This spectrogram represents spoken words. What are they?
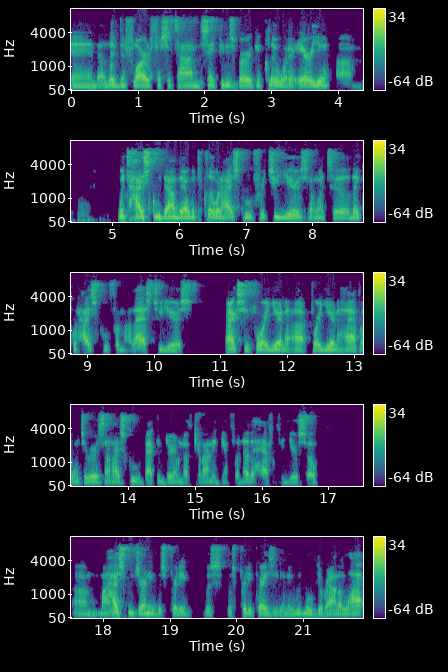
and uh, lived in Florida for some time, the St. Petersburg and Clearwater area. Um, went to high school down there. I went to Clearwater High School for two years. I went to Lakewood High School for my last two years. Actually, for a year and a uh, for a year and a half, I went to Riverside High School back in Durham, North Carolina, again for another half of a year. So, um, my high school journey was pretty was was pretty crazy. I mean, we moved around a lot,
